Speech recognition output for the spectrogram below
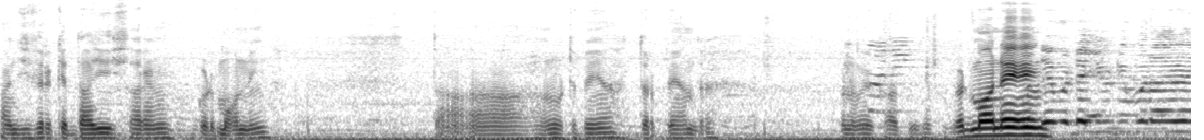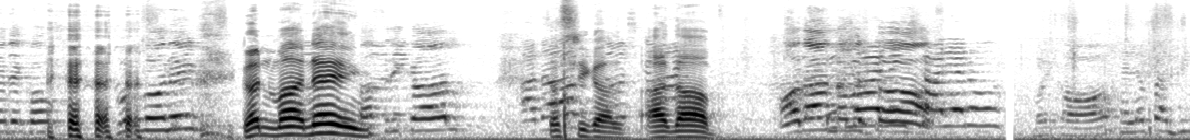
ਹਾਂਜੀ ਫਿਰ ਕਿੱਦਾਂ ਜੀ ਸਾਰਿਆਂ ਨੂੰ? ਗੁੱਡ ਮਾਰਨਿੰਗ ਤਾਂ ਹੁਣ ਉੱਠ ਪਏ ਆ ਤੁਰ ਪਏ ਅੰਦਰ। ਬਣਾਵੇ ਖਾ ਪੀ ਕੇ। ਗੁੱਡ ਮਾਰਨਿੰਗ ਵੱਡੇ ਵੱਡੇ ਯੂਟਿਊਬਰ ਆਏ ਹੋਏ ਆ ਦੇਖੋ। ਗੁੱਡ ਮਾਰਨਿੰਗ ਗੁੱਡ ਮਾਰਨਿੰਗ ਸਤਿ ਸ੍ਰੀ ਅਕਾਲ। ਸਤਿ ਸ਼੍ਰੀ ਅਕਾਲ। ਆਦਾਬ। ਆਦਾ ਨਮਸਕਾਰ। ਸਾਰਿਆਂ ਨੂੰ। ਹੈਲੋ ਭਾਜੀ।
